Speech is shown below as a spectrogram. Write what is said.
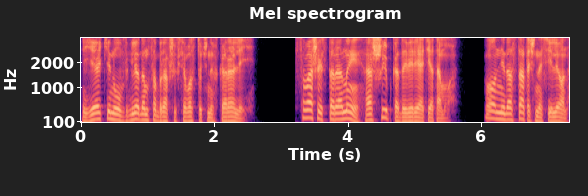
Я кинул взглядом собравшихся восточных королей. С вашей стороны ошибка доверять этому. Он недостаточно силен.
